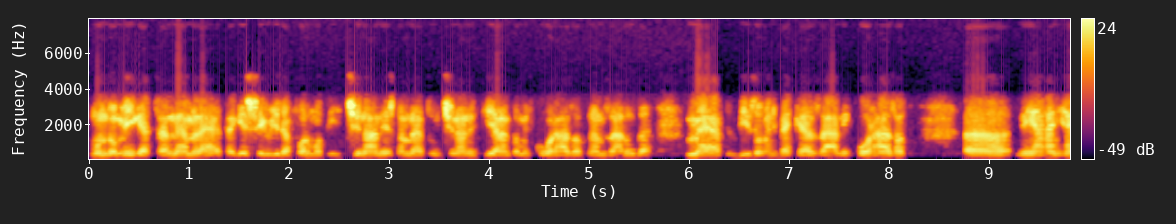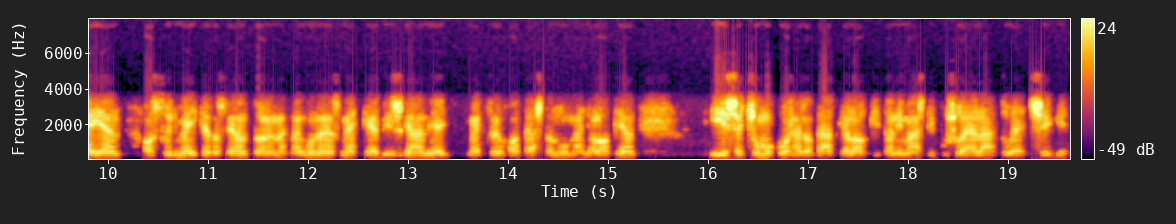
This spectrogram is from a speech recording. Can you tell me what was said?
Mondom még egyszer, nem lehet egészségügyi reformot így csinálni, és nem lehet úgy csinálni, hogy kijelentem, hogy kórházat nem zárunk be, mert bizony be kell zárni kórházat, néhány helyen. Azt, hogy melyiket, azt én nem tudom ennek megmondani, ezt meg kell vizsgálni egy megfelelő hatástanulmány alapján és egy csomó kórházat át kell alakítani más típusú ellátó egységé.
